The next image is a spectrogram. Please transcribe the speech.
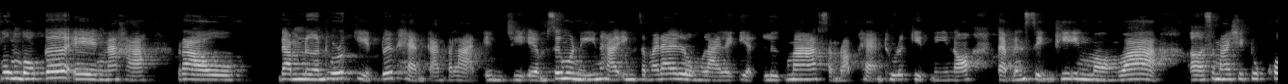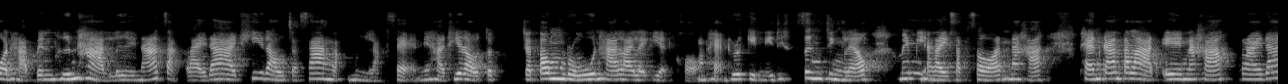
กรุงโบรกเกอร์เองนะคะ เรา ดำเนินธุรกิจด้วยแผนการตลาด MGM ซึ่งวันนี้นะคะอิงจะไม่ได้ลงรายละเอียดลึกมากสำหรับแผนธุรกิจนี้เนาะแต่เป็นสิ่งที่อิงมองว่าสมาชิกทุกคนค่ะเป็นพื้นฐานเลยนะจากรายได้ที่เราจะสร้างหลักหมื่นหลักแสนเนี่ยค่ะที่เราจะ จะต้องรู้นะคะรายละเอียดของแผนธุรกิจนี้ซึ่งจริงแล้วไม่มีอะไรซับซ้อนนะคะ แผนการตลาดเองนะคะ รายได้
